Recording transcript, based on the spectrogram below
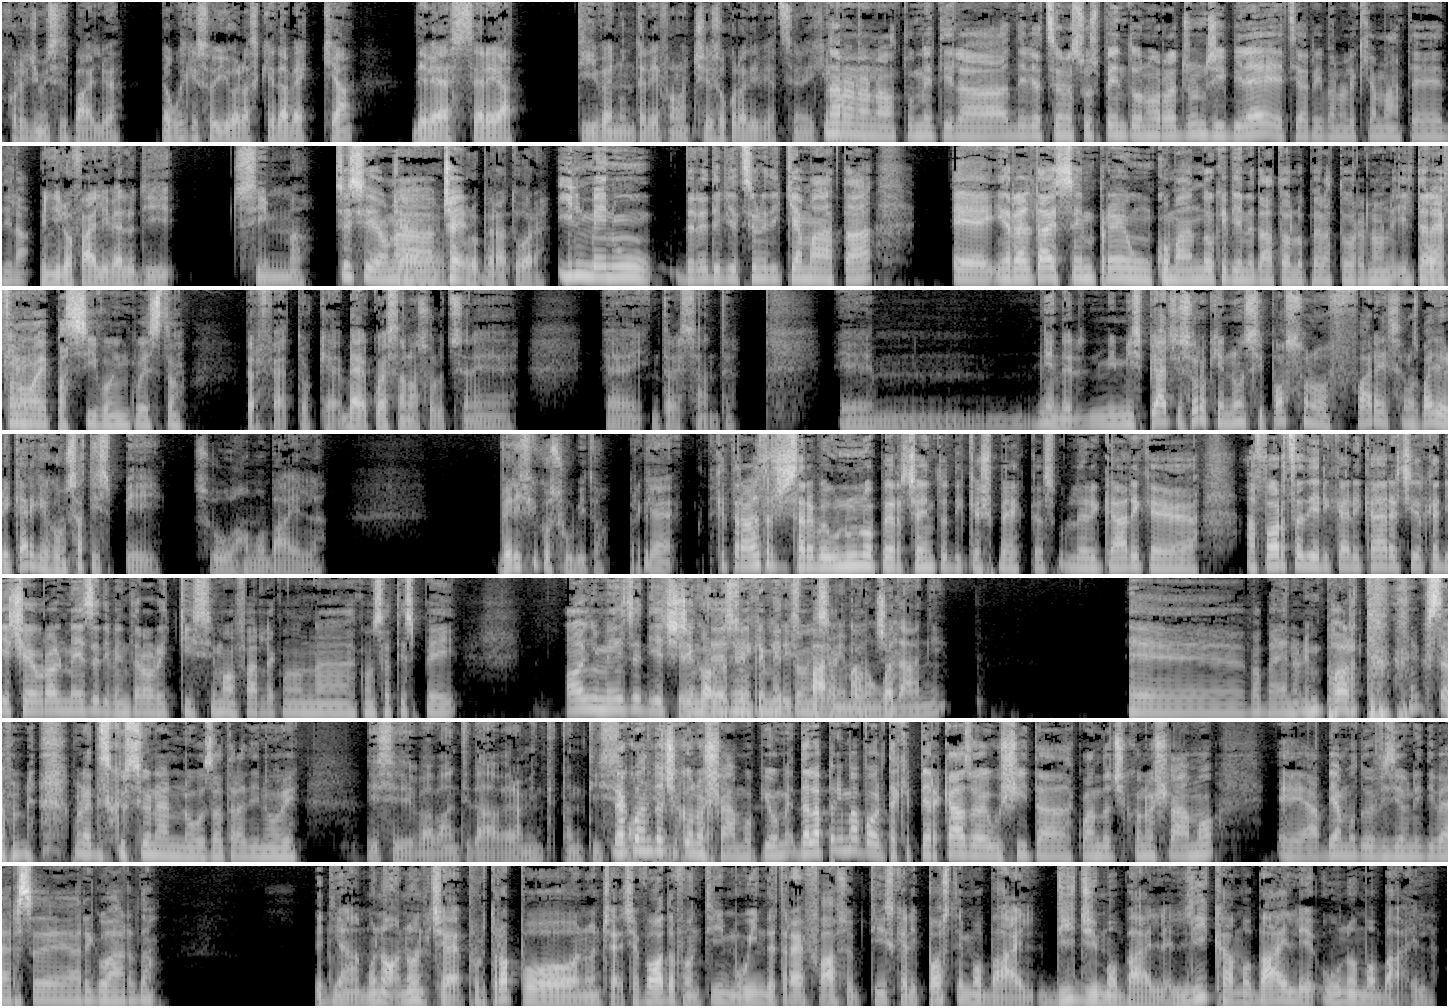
correggimi se sbaglio eh. da quel che so io la scheda vecchia deve essere attiva in un telefono acceso con la deviazione di chiamata no no no, no. tu metti la deviazione su spento non raggiungibile e ti arrivano le chiamate di là quindi lo fai a livello di SIM sì, sì, è una. Cioè, l'operatore. Il menu delle deviazioni di chiamata è, in realtà è sempre un comando che viene dato all'operatore. Non, il telefono okay. è passivo in questo. Perfetto, ok. Beh, questa è una soluzione eh, interessante. Ehm, niente, mi, mi, spiace solo che non si possono fare, se non sbaglio, ricariche con Satispay su Home Mobile. Verifico subito perché che tra l'altro ci sarebbe un 1% di cashback sulle ricariche. A forza di ricaricare circa 10 euro al mese diventerò ricchissimo a farle con, con Satispay. Ogni mese 10 Ti centesimi che, che risparmi ma non guadagni. E, vabbè, non importa. Questa è un, una discussione annosa tra di noi. Sì, sì, va avanti da veramente tantissimo. Da quando tempo, ci conosciamo, più o meno. Dalla prima volta che per caso è uscita, quando ci conosciamo, eh, abbiamo due visioni diverse a riguardo. Vediamo, no, non c'è, purtroppo non c'è. C'è Vodafone, Team, Wind 3, Fastweb, Tiscali, Poste Mobile, Digimobile, Lica Mobile e Uno Mobile.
